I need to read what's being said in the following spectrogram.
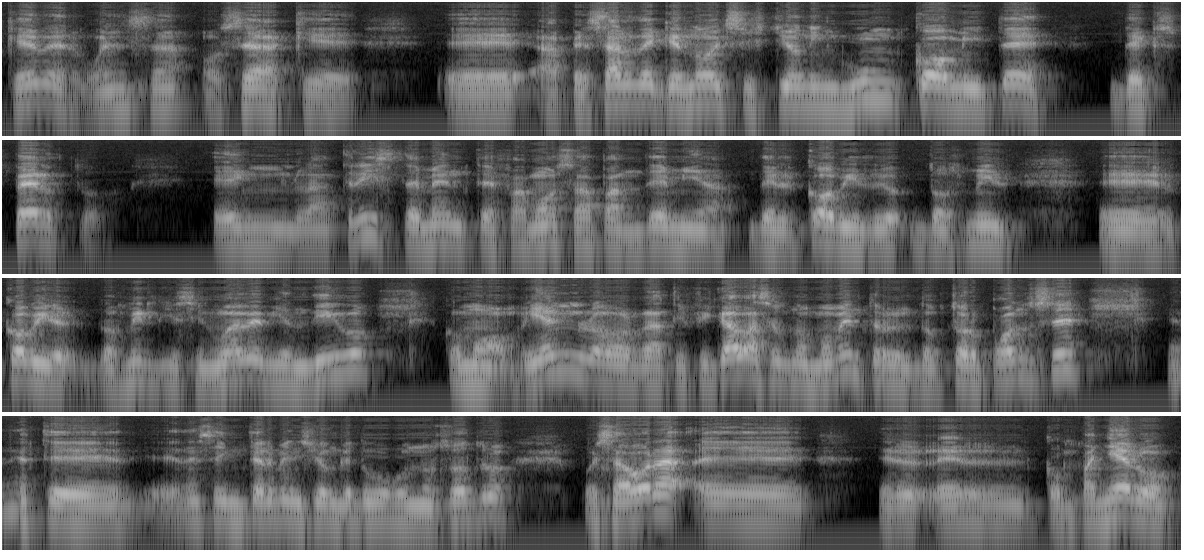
qué vergüenza. O sea que eh, a pesar de que no existió ningún comité de expertos en la tristemente famosa pandemia del COVID-2000, eh, el COVID-2019, bien digo, como bien lo ratificaba hace unos momentos el doctor Ponce en, este, en esa intervención que tuvo con nosotros, pues ahora eh, el, compañero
